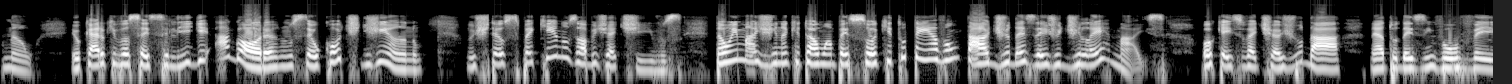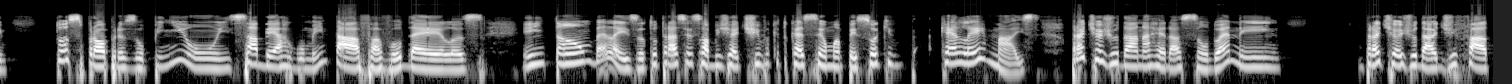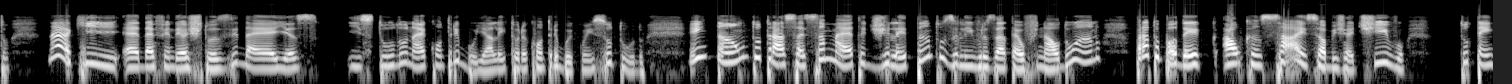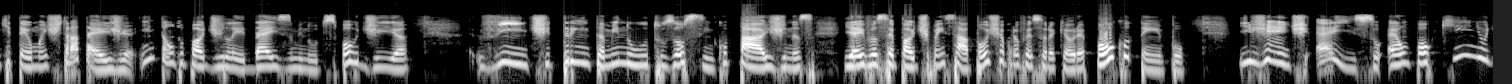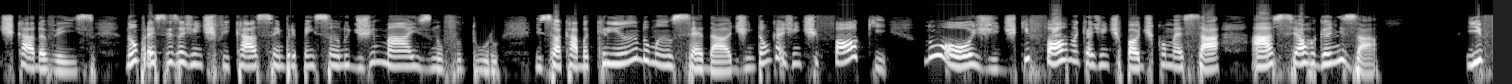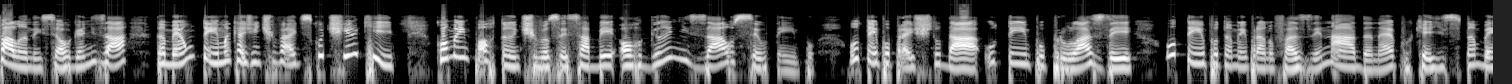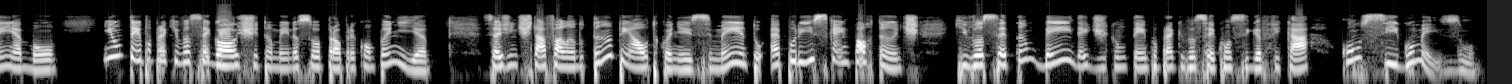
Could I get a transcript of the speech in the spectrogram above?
Não. Eu quero que você se ligue agora no seu cotidiano, nos teus pequenos objetivos. Então imagina que tu é uma pessoa que tu tenha vontade e o desejo de ler mais, porque isso vai te ajudar, né, a tu desenvolver tuas próprias opiniões, saber argumentar a favor delas. Então, beleza, tu traz esse objetivo que tu quer ser uma pessoa que quer ler mais, para te ajudar na redação do Enem, para te ajudar de fato, né, que é defender as tuas ideias. Isso tudo, né, contribui, a leitura contribui com isso tudo. Então, tu traça essa meta de ler tantos livros até o final do ano, para tu poder alcançar esse objetivo, tu tem que ter uma estratégia. Então, tu pode ler 10 minutos por dia, 20, 30 minutos ou 5 páginas. E aí você pode pensar, poxa, professora Kelly, é pouco tempo. E, gente, é isso, é um pouquinho de cada vez. Não precisa a gente ficar sempre pensando demais no futuro. Isso acaba criando uma ansiedade. Então, que a gente foque no hoje, de que forma que a gente pode começar a se organizar. E falando em se organizar, também é um tema que a gente vai discutir aqui. Como é importante você saber organizar o seu tempo. O tempo para estudar, o tempo para o lazer, o tempo também para não fazer nada, né? Porque isso também é bom. E um tempo para que você goste também da sua própria companhia. Se a gente está falando tanto em autoconhecimento, é por isso que é importante que você também dedique um tempo para que você consiga ficar consigo mesmo.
